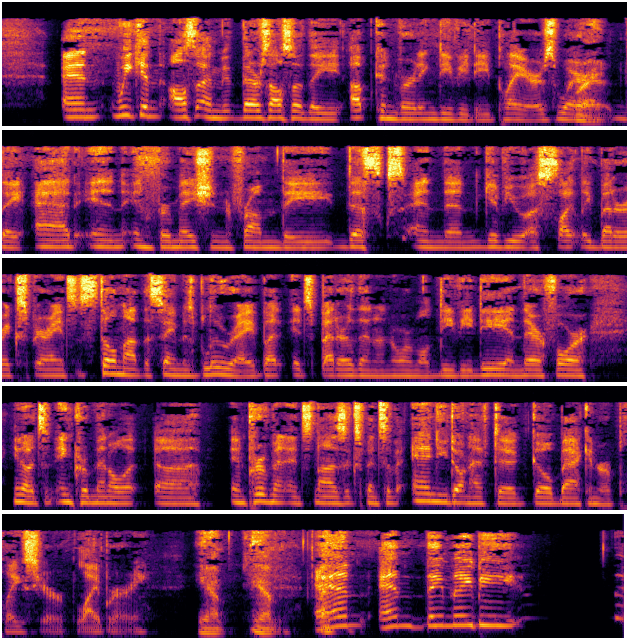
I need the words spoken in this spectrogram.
And we can also, I mean, there's also the up converting DVD players where right. they add in information from the discs and then give you a slightly better experience. It's still not the same as Blu-ray, but it's better than a normal DVD. And therefore, you know, it's an incremental, uh, improvement. It's not as expensive and you don't have to go back and replace your library. Yeah. Yeah. And, I, and they may be,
